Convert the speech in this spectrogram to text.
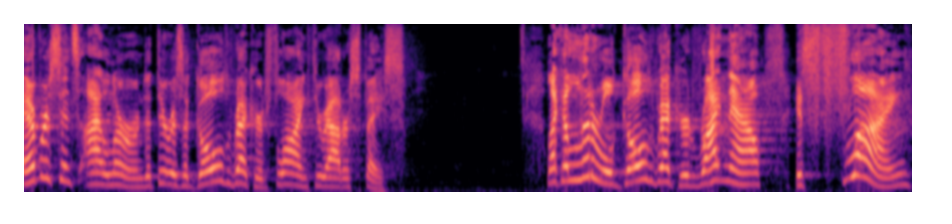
ever since I learned that there is a gold record flying through outer space. Like a literal gold record right now is flying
